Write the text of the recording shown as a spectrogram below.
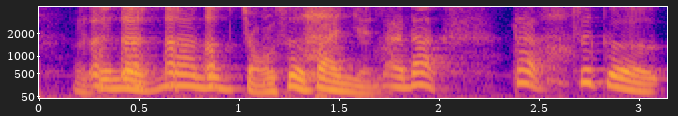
真的那种角色扮演。哎，但但这个。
